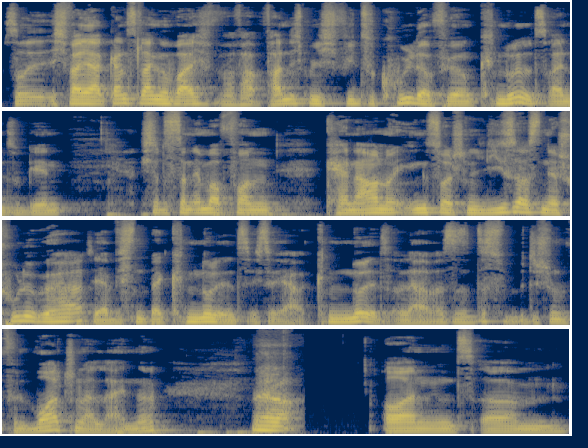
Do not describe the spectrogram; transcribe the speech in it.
So, ich war ja ganz lange, war ich, fand ich mich viel zu cool dafür, in Knuddels reinzugehen. Ich hatte es dann immer von, keine Ahnung, irgendwelchen Lisas in der Schule gehört. Ja, wir sind bei Knuddels. Ich so, ja, Knuddels, Alter, was ist das bitte schon für ein Wort schon allein, ne? Ja. Und, ähm,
